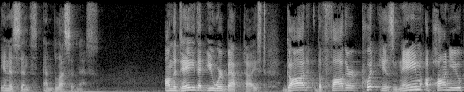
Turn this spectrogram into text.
innocence, and blessedness. On the day that you were baptized, God the Father put his name upon you,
